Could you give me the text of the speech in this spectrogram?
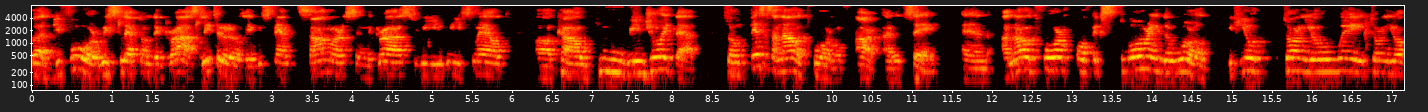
but before we slept on the grass, literally, we spent summers in the grass. We, we smelled uh, cow poo. We enjoyed that. So this is analog form of art, I would say, and analog form of exploring the world. If you turn your way, turn your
